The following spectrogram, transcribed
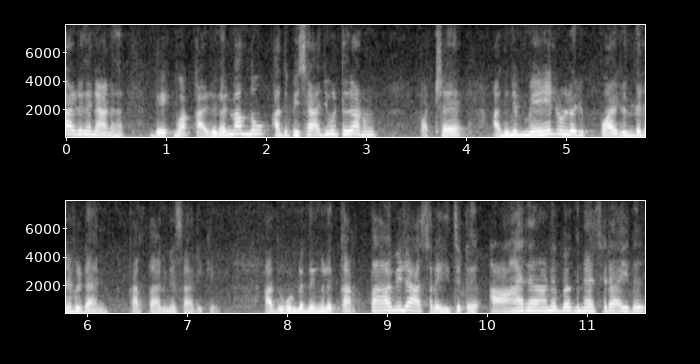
കഴുകനാണ്. കഴുകൻ വന്നു അത് പിശാചി വിട്ട് കാണും. പക്ഷേ അതിന് മേലുള്ളൊരു പരുന്തിനെ വിടാൻ കർത്താവിന് സാധിക്കും. അതുകൊണ്ട് നിങ്ങൾ കർത്താവിൽ ആശ്രയിച്ചിട്ട് ആരാണ് ഭഗ്നാശരായത്?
